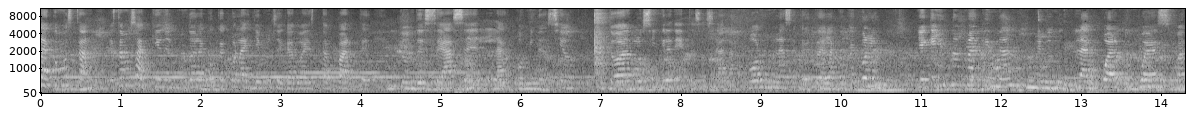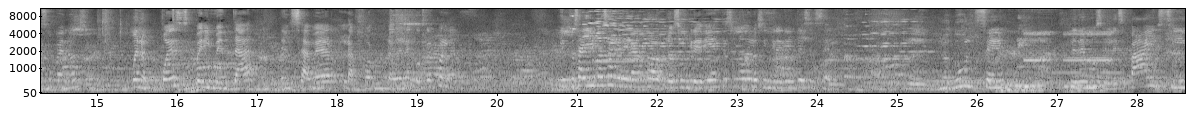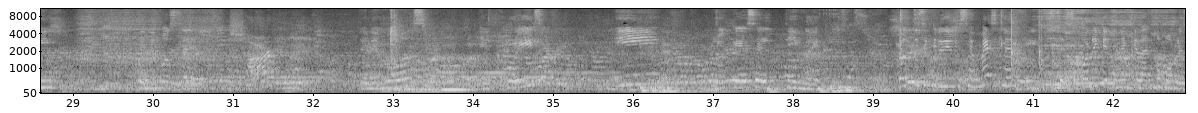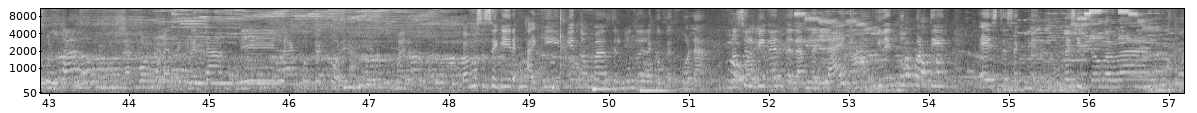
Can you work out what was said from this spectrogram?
Hola, ¿cómo están? Estamos aquí en el mundo de la Coca-Cola y hemos llegado a esta parte donde se hace la combinación de todos los ingredientes, o sea, la fórmula secreta de la Coca-Cola. Y aquí hay una máquina en la cual tú puedes más o menos, bueno, puedes experimentar el saber la fórmula de la Coca-Cola. Y pues ahí vas agregando los ingredientes. Uno de los ingredientes es el, el- lo dulce, tenemos el spicy, tenemos el sharp, tenemos el crisp y lo que es el tingre. Todos estos ingredientes se mezclan y se supone que tienen que dar como resultado la fórmula secreta de la Coca-Cola. Bueno, vamos a seguir aquí viendo más del mundo de la Coca-Cola. No se olviden de darle like y de compartir este segmento. Un besito, bye bye.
